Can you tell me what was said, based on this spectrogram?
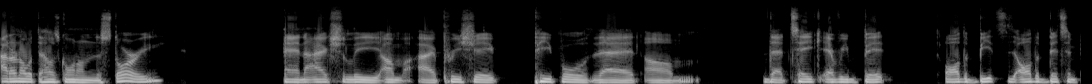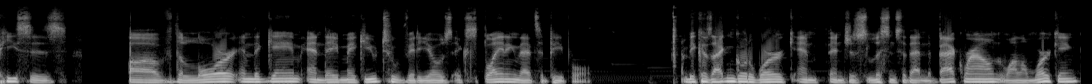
I don't know what the hell's going on in the story. And I actually um I appreciate people that um that take every bit all the beats, all the bits and pieces of the lore in the game, and they make YouTube videos explaining that to people. Because I can go to work and and just listen to that in the background while I'm working,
